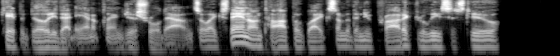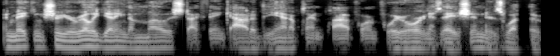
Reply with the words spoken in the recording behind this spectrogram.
capability that Anaplan just rolled out. And so like staying on top of like some of the new product releases too, and making sure you're really getting the most, I think, out of the Anaplan platform for your organization is what the,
